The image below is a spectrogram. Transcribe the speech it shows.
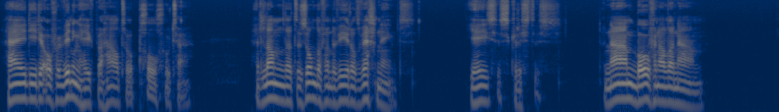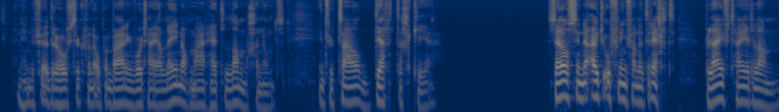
Hij die de overwinning heeft behaald op Golgotha, het lam dat de zonde van de wereld wegneemt, Jezus Christus, de naam boven alle naam. En in de verdere hoofdstukken van de openbaring wordt hij alleen nog maar het lam genoemd. In totaal dertig keer. Zelfs in de uitoefening van het recht blijft hij het lam.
